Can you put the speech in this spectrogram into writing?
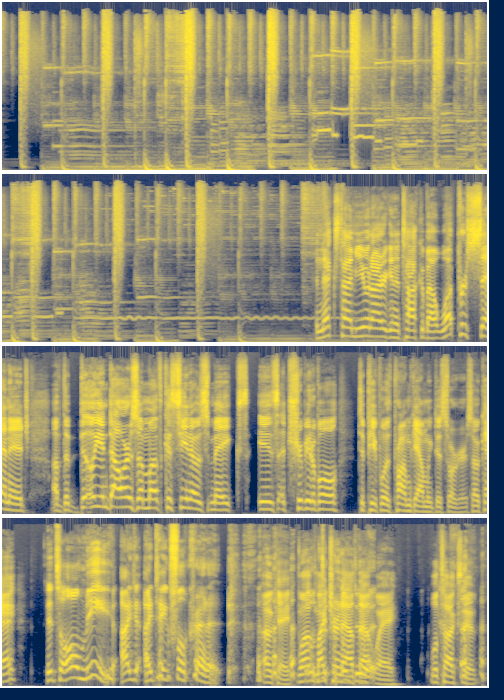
The next time you and I are going to talk about what percentage of the billion dollars a month casinos makes is attributable to people with problem gambling disorders, okay? It's all me. I, I take full credit. Okay. Well, We'll it might do- turn we'll out that it. way. We'll talk soon.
